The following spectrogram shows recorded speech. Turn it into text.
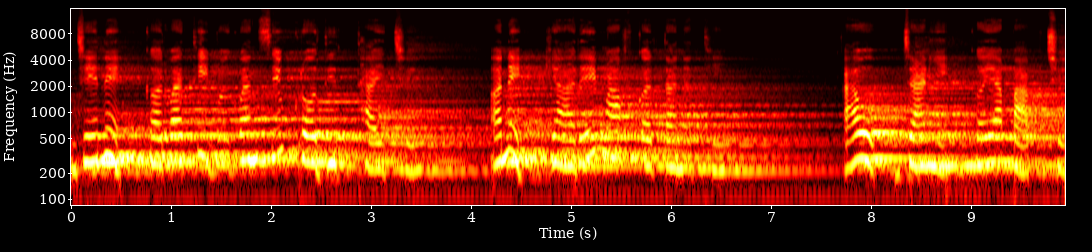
જેને કરવાથી ભગવાન શિવ ક્રોધિત થાય છે અને ક્યારેય માફ કરતા નથી. આવો જાણીએ કયા પાપ છે?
